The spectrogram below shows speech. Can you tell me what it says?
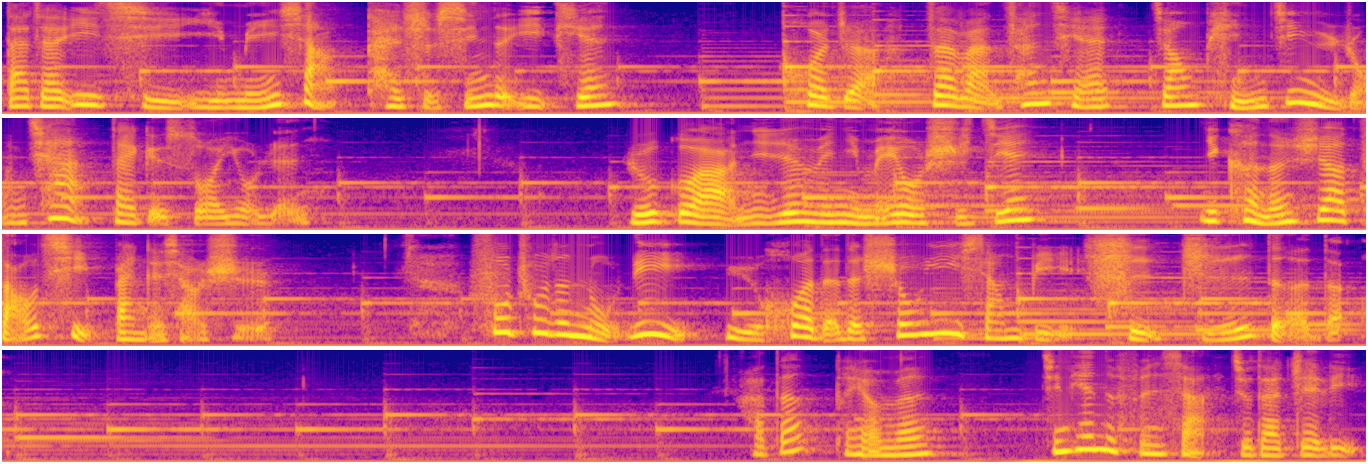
大家一起以冥想开始新的一天。或者在晚餐前将平静与融洽带给所有人。如果你认为你没有时间，你可能需要早起半个小时。付出的努力与获得的收益相比是值得的。好的，朋友们，今天的分享就到这里，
